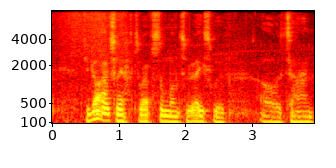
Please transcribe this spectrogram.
So you don't actually have to have someone to race with all the time.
